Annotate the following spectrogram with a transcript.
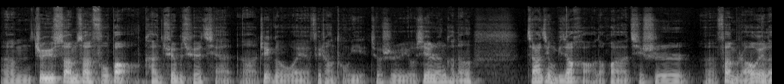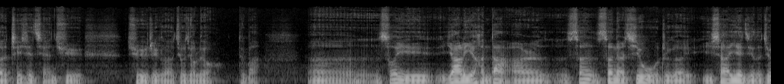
嗯，至于算不算福报，看缺不缺钱啊，这个我也非常同意。就是有些人可能家境比较好的话，其实嗯犯不着为了这些钱去去这个九九六，对吧？嗯，所以压力也很大，而三三点七五这个以下业绩的就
